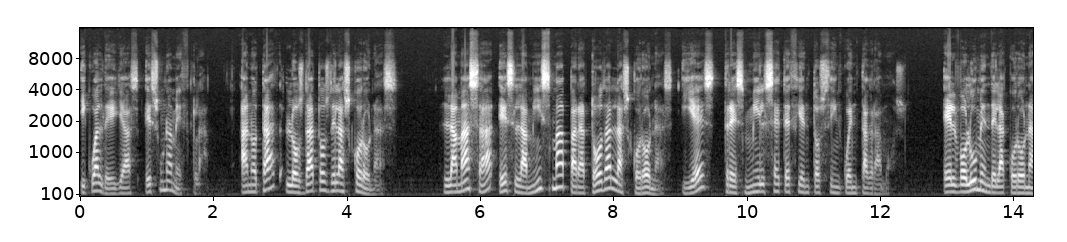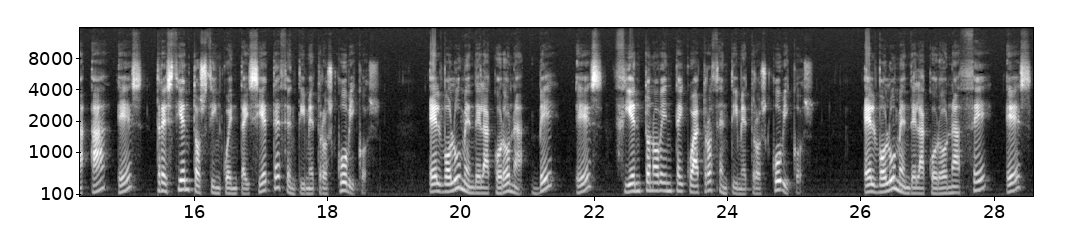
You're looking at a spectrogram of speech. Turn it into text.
y cuál de ellas es una mezcla. Anotad los datos de las coronas. La masa es la misma para todas las coronas y es 3.750 gramos. El volumen de la corona A es 357 centímetros cúbicos. El volumen de la corona B es 194 centímetros cúbicos. El volumen de la corona C es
